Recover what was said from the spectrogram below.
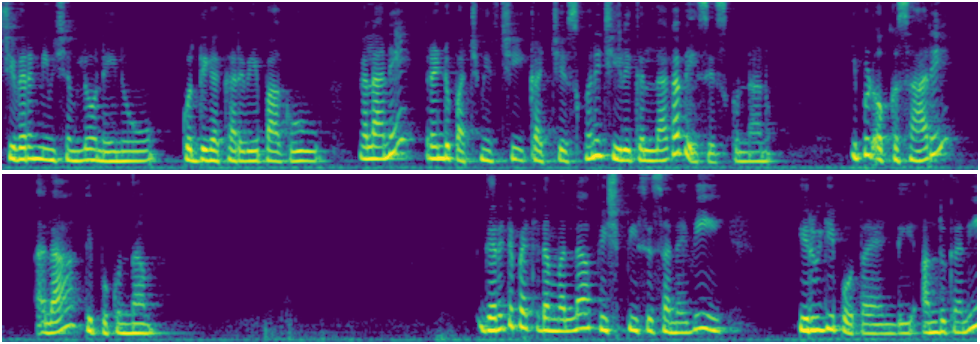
చివరి నిమిషంలో నేను కొద్దిగా కరివేపాకు అలానే రెండు పచ్చిమిర్చి కట్ చేసుకొని చీలికల్లాగా వేసేసుకున్నాను. ఇప్పుడు ఒక్కసారి అలా తిప్పుకుందాం. గరిటె పెట్టడం వల్ల ఫిష్ పీసెస్ అనేవి ఇరిగిపోతాయండి. అందుకని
